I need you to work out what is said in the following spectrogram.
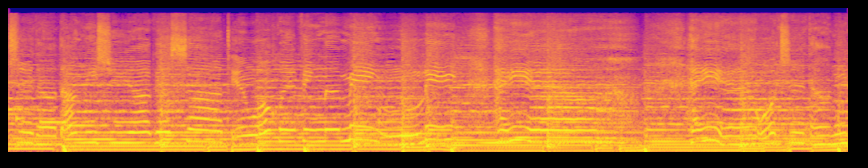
知道，当你需要个夏天，我会拼了命努力。嘿耶，嘿耶，我知道你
